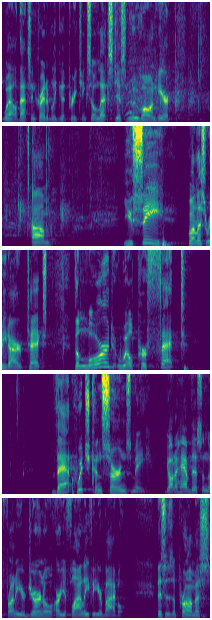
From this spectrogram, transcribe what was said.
Well, that's incredibly good preaching. So let's just move on here. Um, you see, well, let's read our text. The Lord will perfect that which concerns me. You ought to have this in the front of your journal or your flyleaf of your Bible. This is a promise.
